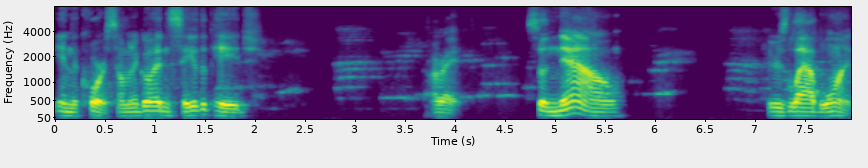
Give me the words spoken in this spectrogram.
in the course. So I'm going to go ahead and save the page. All right, so now here's lab one.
